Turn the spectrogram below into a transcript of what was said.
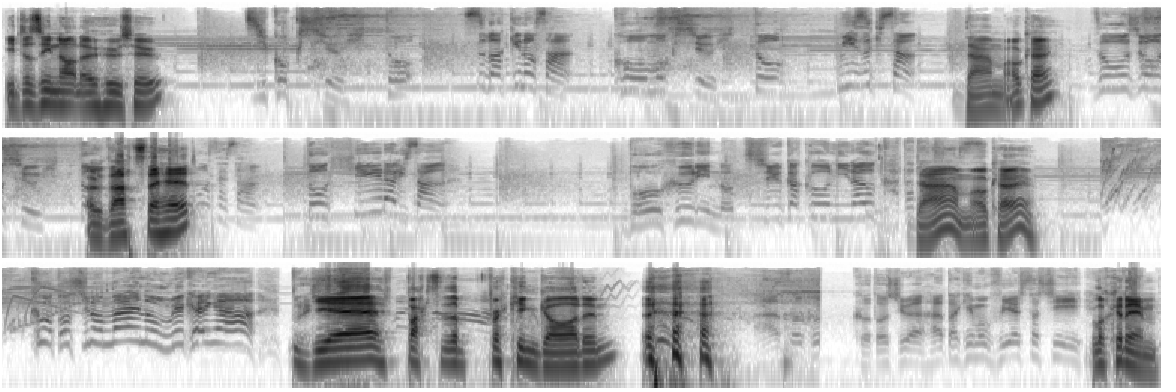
He does he not know who's who? Damn, okay. Oh, that's the head? Damn, okay. Yeah, back to the freaking garden. Look at him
